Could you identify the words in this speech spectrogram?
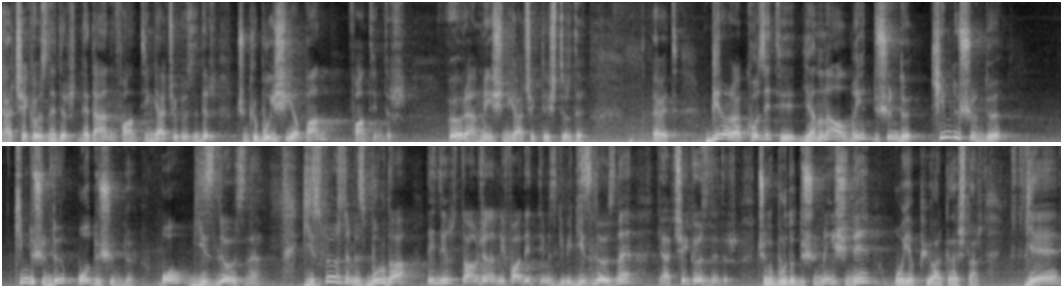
Gerçek öznedir. Neden Fantin gerçek öznedir? Çünkü bu işi yapan Fantin'dir. Öğrenme işini gerçekleştirdi. Evet, bir ara Kozet'i yanına almayı düşündü. Kim düşündü? Kim düşündü? O düşündü. O gizli özne. Gizli öznemiz burada nedir? Daha önceden ifade ettiğimiz gibi gizli özne gerçek öznedir. Çünkü burada düşünme işini o yapıyor arkadaşlar. G,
